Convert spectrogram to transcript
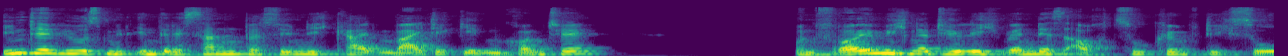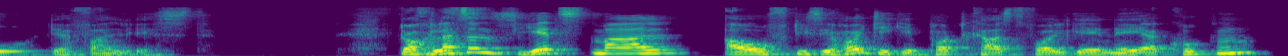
Interviews mit interessanten Persönlichkeiten weitergeben konnte und freue mich natürlich, wenn das auch zukünftig so der Fall ist. Doch lass uns jetzt mal auf diese heutige Podcast-Folge näher gucken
